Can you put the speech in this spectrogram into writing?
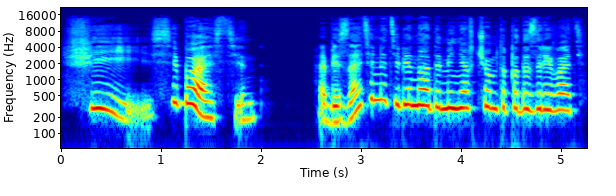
Фи, Себастьян, обязательно тебе надо меня в чем-то подозревать?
